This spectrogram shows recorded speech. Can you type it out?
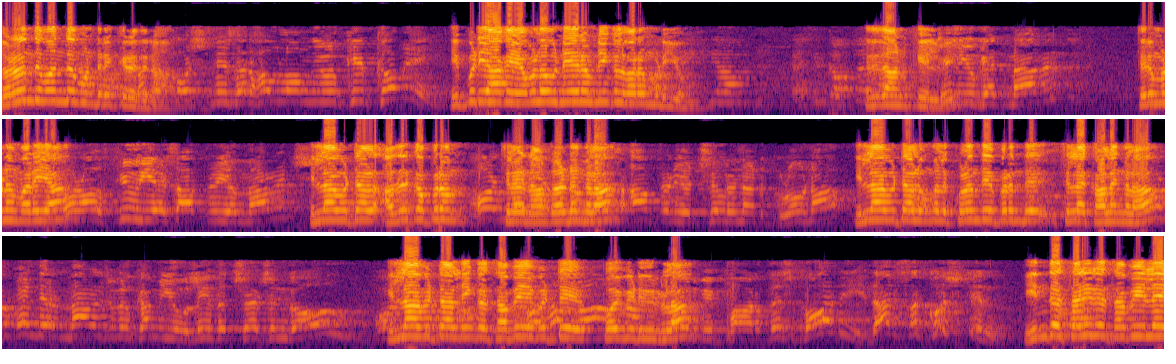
தொடர்ந்து வந்து கொண்டிருக்கிறதனால் the question is that how long you will keep coming இப்படியாக எவ்வளவு நேரம் நீங்கள் வர முடியும் இதுதான் கேள்வி till you get married திருமணம் வரையா? இல்லாவிட்டால் அதற்கப்புறம் சில வருடங்களா? இல்லாவிட்டால் உங்களுக்கு குழந்தை பிறந்து சில காலங்களா? இல்லாவிட்டால் நீங்கள் சபையை விட்டு போய்விடுவீர்களா? இந்த சரீர சபையிலே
